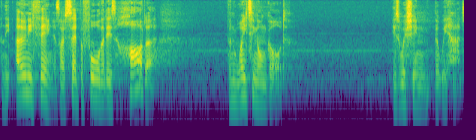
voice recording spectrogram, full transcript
And the only thing, as I've said before, that is harder than waiting on God is wishing that we had.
